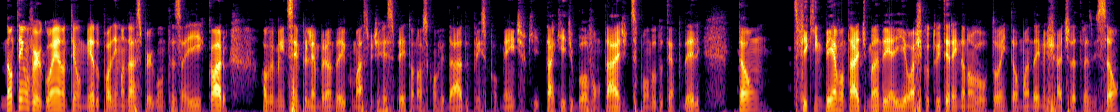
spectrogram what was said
não tenham vergonha, não tenham medo, podem mandar as perguntas aí. Claro, obviamente sempre lembrando aí com o máximo de respeito ao nosso convidado, principalmente, que tá aqui de boa vontade, dispondo do tempo dele. Então, fiquem bem à vontade, mandem aí. Eu acho que o Twitter ainda não voltou, então manda aí no chat da transmissão.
